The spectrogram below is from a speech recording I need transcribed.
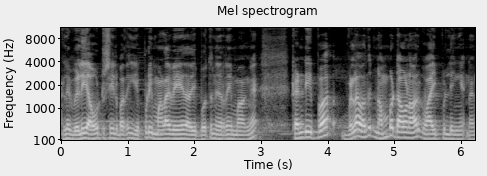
இல்லை வெளியே அவுட்டர் சைடு பார்த்தீங்கன்னா எப்படி மழை பெய்யுது அதை பொறுத்து நிர்ணயமாங்க. கண்டிப்பாக விலை வந்து நம்ம டவுன் ஆகிறதுக்கு வாய்ப்பு இல்லைங்க. நன்றி.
